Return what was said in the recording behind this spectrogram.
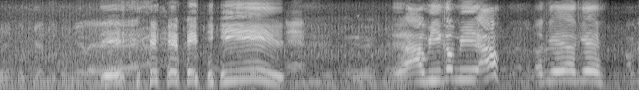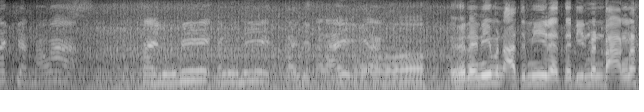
นี่เขาเขียนอยู่ตรงนี้แหละดีไม่มีเออเอามีก็มีเอ้าโอเคโอเคเขาได้เขียนมาว่า ใส่รูนี่กับรูนี่ใส่ดินอะไรอย่างเงี้ยอ๋อเออในนี้มันอาจจะมีแหละแต่ดินมันบางนะ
